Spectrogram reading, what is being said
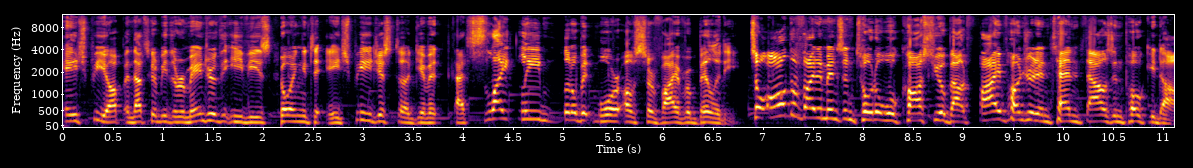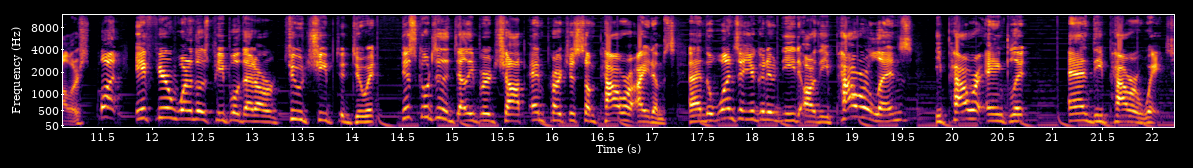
HP up, and that's going to be the remainder of the EVs going into HP just to give it that slightly little bit more of survivability. So all the vitamins in total will cost you about 510,000 Poké Dollars. But if you're one of those people that are too cheap to do it, just go to the Delibird shop and purchase some power items. And the ones that you're going to need are the Power Lens, the Power Anklet, and the Power Weight.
